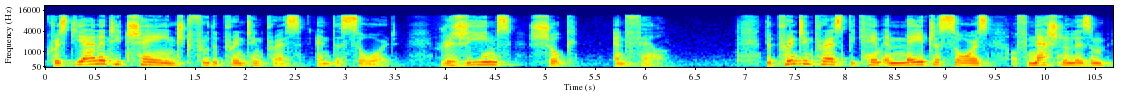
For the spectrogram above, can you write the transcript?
Christianity changed through the printing press and the sword. Regimes shook and fell. The printing press became a major source of nationalism,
